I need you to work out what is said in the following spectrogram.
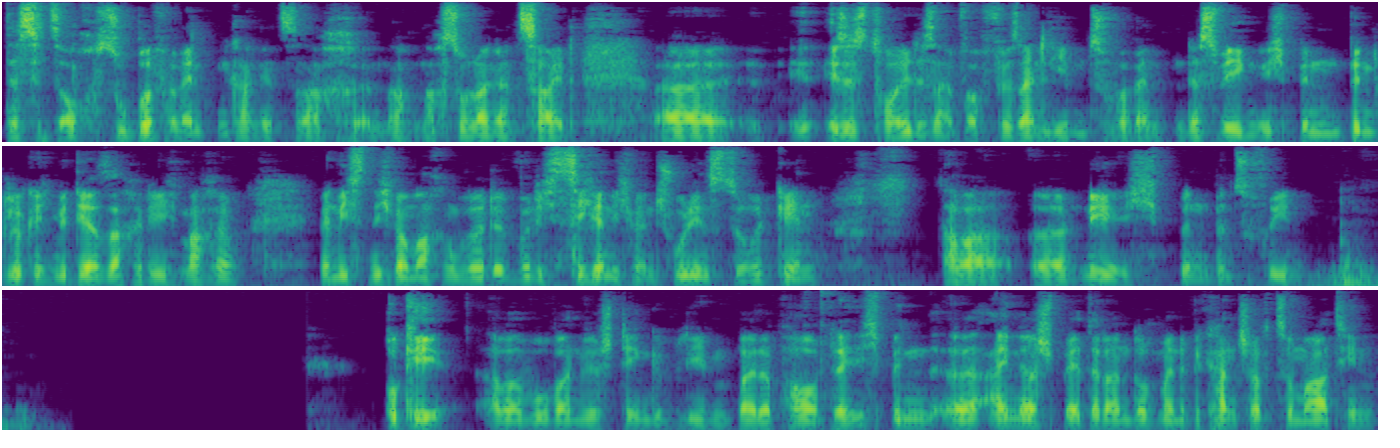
das jetzt auch super verwenden kann jetzt nach nach, nach so langer Zeit, äh, ist es toll, das einfach für sein Leben zu verwenden. Deswegen ich bin bin glücklich mit der Sache, die ich mache. Wenn ich es nicht mehr machen würde, würde ich sicher nicht mehr in den Schuldienst zurückgehen. Aber äh, nee, ich bin bin zufrieden. Okay, aber wo waren wir stehen geblieben? Bei der Powerplay. Ich bin äh, ein Jahr später dann durch meine Bekanntschaft zu Martin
